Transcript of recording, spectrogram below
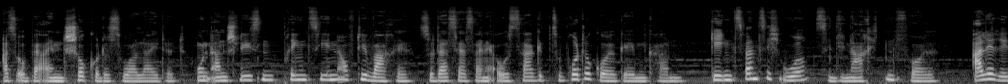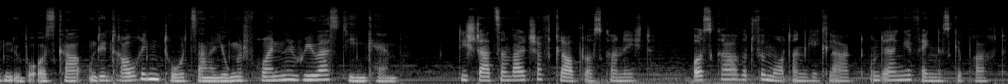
also ob er einen Schock oder so erleidet. Und anschließend bringen sie ihn auf die Wache, sodass er seine Aussage zu Protokoll geben kann. Gegen 20 Uhr sind die Nachrichten voll. Alle reden über Oscar und den traurigen Tod seiner jungen Freundin Reva Steenkamp. Die Staatsanwaltschaft glaubt Oscar nicht. Oscar wird für Mord angeklagt und in ein Gefängnis gebracht.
